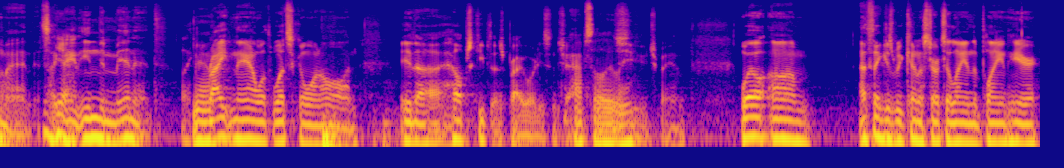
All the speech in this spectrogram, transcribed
moment. It's like, Yeah. man, in the minute, like Yeah. right now with what's going on, it uh, helps keep those priorities in check. Absolutely. It's huge, man. Well, um, I think as we kind of start to land the plane here,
